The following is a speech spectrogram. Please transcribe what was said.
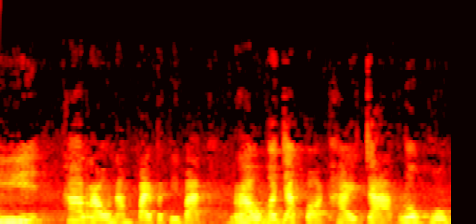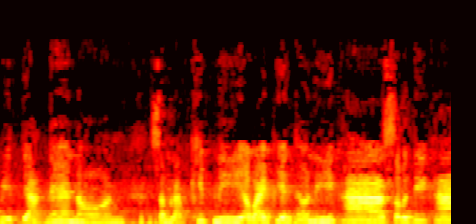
นี้ ถ้าเรานำไปปฏิบัติ เราก็จะปลอดภัยจากโรคโควิดอย่างแน่นอนสำหรับคลิปนี้เอาไว้เพียงเท่านี้ค่ะ สวัสดีค่ะ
